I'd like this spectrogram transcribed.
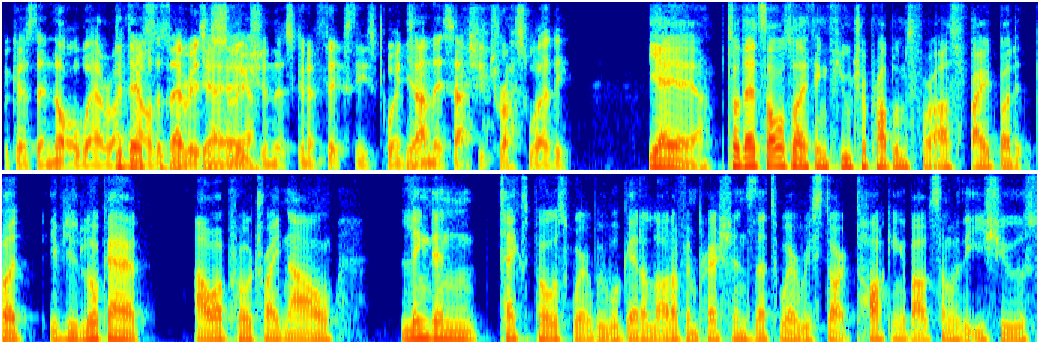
because they're not aware right now that there is yeah, a solution yeah, yeah. that's going to fix these points and it's actually trustworthy. Yeah, yeah, yeah. So that's also, I think, future problems for us, right? But but if you look at our approach right now, LinkedIn text posts where we will get a lot of impressions. That's where we start talking about some of the issues.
